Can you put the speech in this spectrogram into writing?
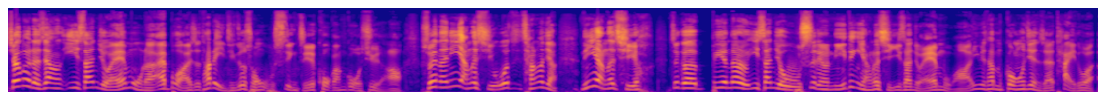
相对的，像 E39M 呢，哎，不好意思，它的引擎就从五四零直接扩缸过去了啊、所以呢，你养得起，我常常讲，你养得起这个 BMW E39 五四零，你一定养得起 E39M 啊，因为他们共用件实在太多了。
